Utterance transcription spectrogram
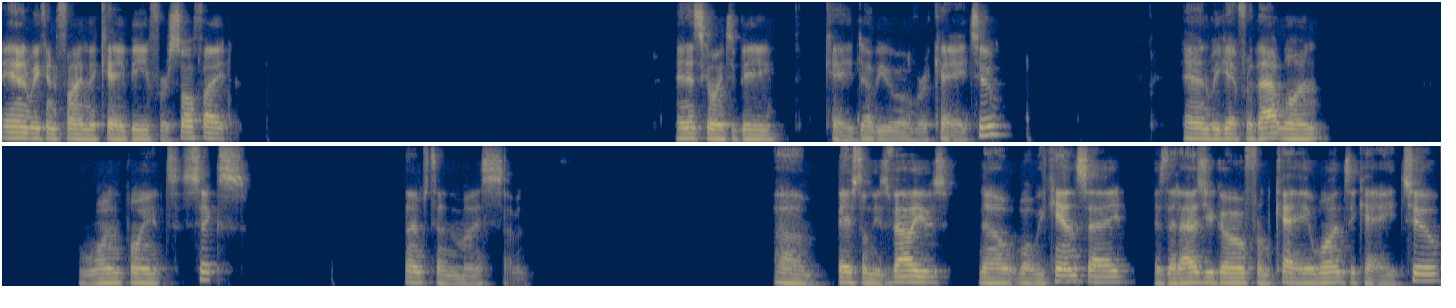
And we can find the Kb for sulfite. And it's going to be Kw over Ka2. And we get for that one 1.6 times 10 to the minus 7. Um, based on these values, now what we can say is that as you go from Ka1 to Ka2,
